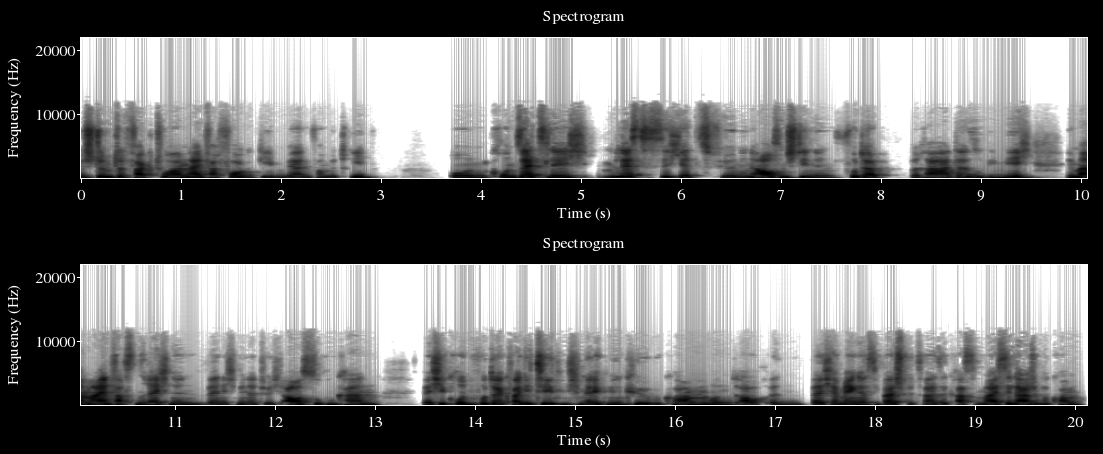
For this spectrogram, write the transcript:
bestimmte Faktoren einfach vorgegeben werden vom Betrieb. Und grundsätzlich lässt es sich jetzt für einen außenstehenden Futterberater, so wie mich, immer am einfachsten rechnen, wenn ich mir natürlich aussuchen kann, welche Grundfutterqualitäten die melkenden Kühe bekommen und auch in welcher Menge sie beispielsweise krasse Maisilage bekommen.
